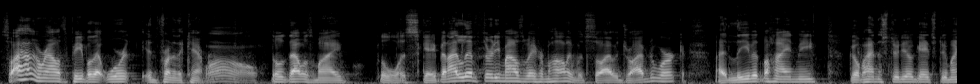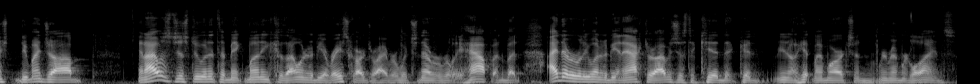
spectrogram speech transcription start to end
So I hung around with the people that weren't in front of the camera. Wow. Tho- That was my little escape. And I lived 30 miles away from Hollywood, so I would drive to work, I'd leave it behind me, go behind the studio gates, do my do my job. And I was just doing it to make money because I wanted to be a race car driver, which never really happened. But I never really wanted to be an actor. I was just a kid that could, you know, hit my marks and remember lines.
